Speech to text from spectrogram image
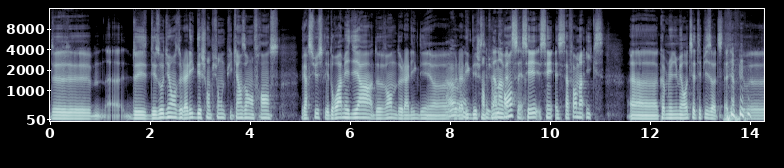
de, des- des audiences de la Ligue des Champions depuis 15 ans en France versus les droits médias de vente de la Ligue des, Ah de la ouais, Ligue des c'est Champions en France, ça forme un X. euh, comme le numéro de cet épisode, c'est-à-dire que euh,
